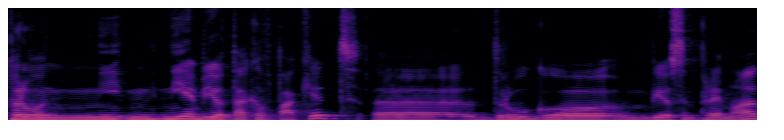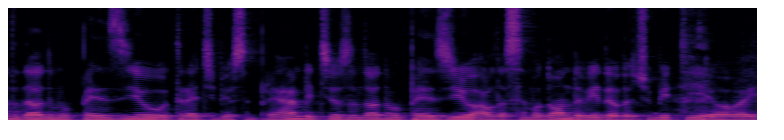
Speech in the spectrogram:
Prvo, ni, nije bio takav paket, uh, drugo, bio sam pre mlad da odem u penziju, treći, bio sam preambiciozan da odem u penziju, ali da sam od onda video da ću biti ovaj,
